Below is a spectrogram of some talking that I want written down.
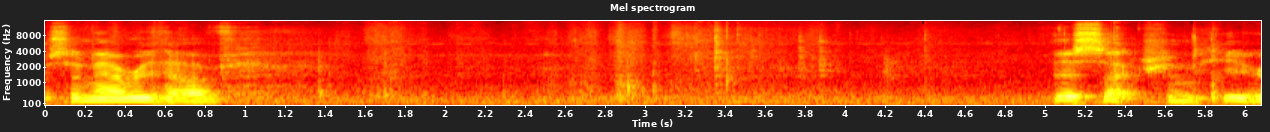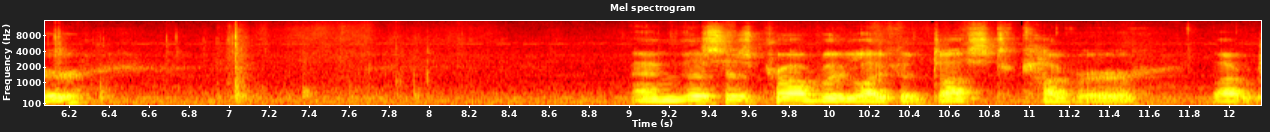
So now we have this section here, and this is probably like a dust cover. That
